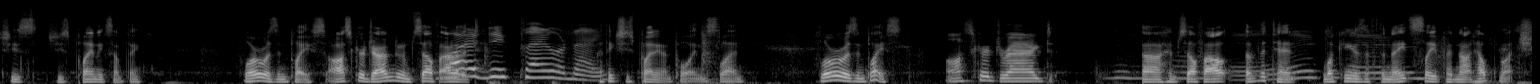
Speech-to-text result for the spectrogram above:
She's she's planning something. Flora was in place. Oscar drowned himself out of the. Why T- did you play with I think she's planning on pulling the sled. Flora was in place. Oscar dragged uh, himself out of the tent, looking as if the night's sleep had not helped much.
